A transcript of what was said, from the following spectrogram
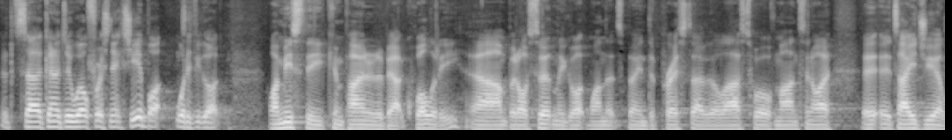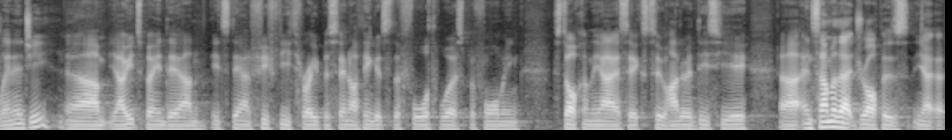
that's uh, going to do well for us next year? But what have you got? I missed the component about quality, um, but I've certainly got one that's been depressed over the last 12 months, and I, it's AGL Energy. Um, you know, it's been down, it's down 53%. I think it's the fourth worst performing stock on the ASX 200 this year, uh, and some of that drop is, you know,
